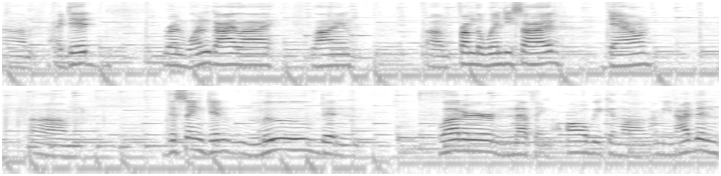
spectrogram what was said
Um, I did run one guy lie, line um, from the windy side down. Um, this thing didn't move, didn't flutter, nothing all weekend long. I mean, I've been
